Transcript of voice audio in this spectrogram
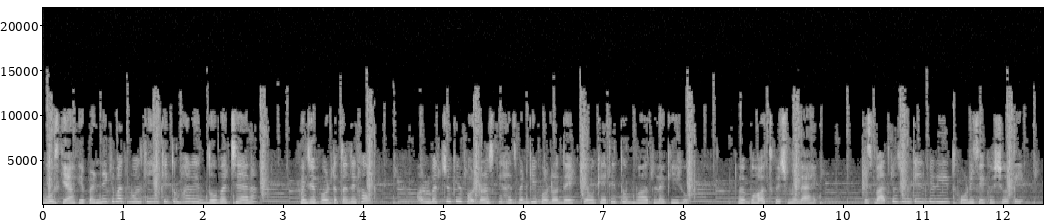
वो उसकी आँखें पढ़ने के बाद बोलती है कि तुम्हारे दो बच्चे हैं ना? मुझे फ़ोटो तो दिखाओ। और बच्चों की फ़ोटो उसके हस्बैंड की फ़ोटो देख के वो कहती तुम बहुत लकी हो। तुम्हें बहुत कुछ मिला है। इस बात को सुनकर बिली थोड़ी सी खुश होती। है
